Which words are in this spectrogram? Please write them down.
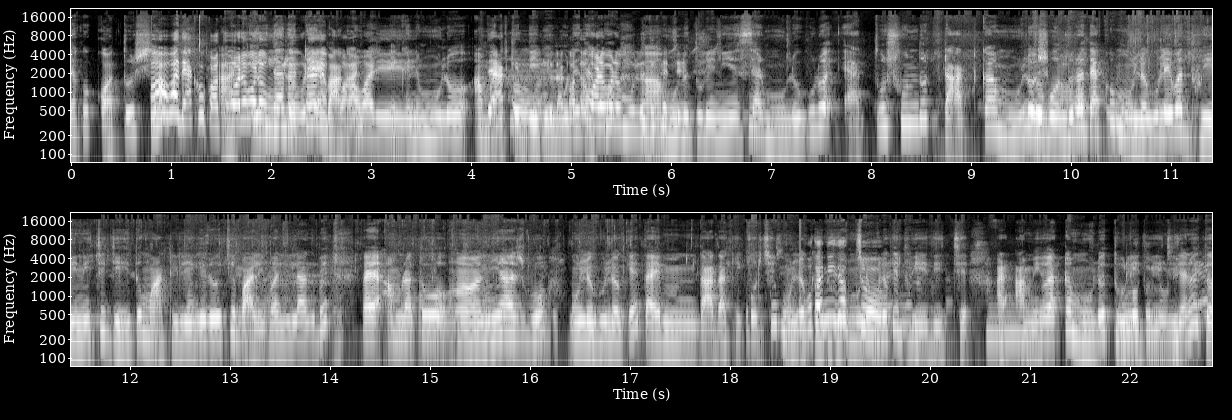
দেখো কত শিম। বাগান এখানে মূলো আমাদেরকে দেবে বলে দেখো মূলো। মূলো তুলে নিয়ে এসছে। আর মূলোগুলো এত সুন্দর টাটকা মূলো তো বন্ধুরা দেখো মূলোগুলো এবার ধুয়ে নিচ্ছে। যেহেতু মাটি লেগে রয়েছে বালি বালি লাগবে তাই আমরা তো নিয়ে আসব মূলোগুলোকে তাই দাদা কি করছে? মূলোগুলোকে ধুয়ে দিচ্ছে। আর আমিও একটা মূলো তুলে দিয়েছি জানো তো?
